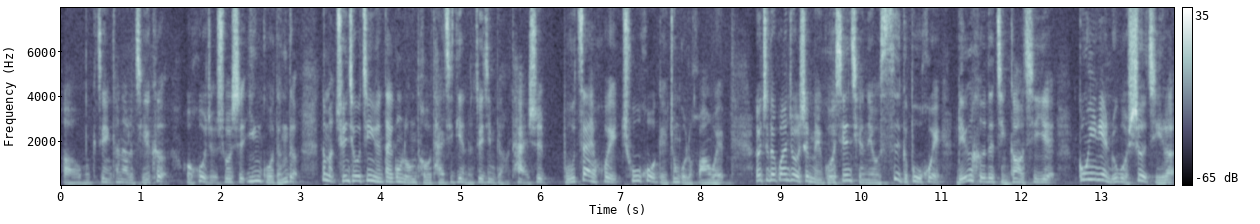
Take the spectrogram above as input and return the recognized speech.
啊，我们之前看到了捷克，或或者说是英国等等。那么全球晶圆代工龙头台积电呢，最近表态是不再会出货给中国的华为。而值得关注的是，美国先前呢有四个部会联合的警告企业，供应链如果涉及了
